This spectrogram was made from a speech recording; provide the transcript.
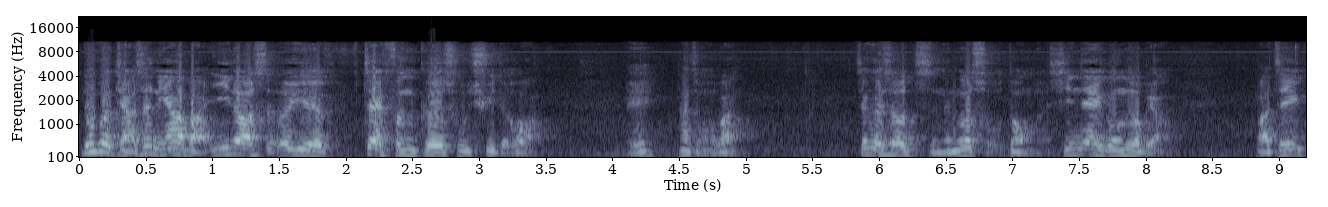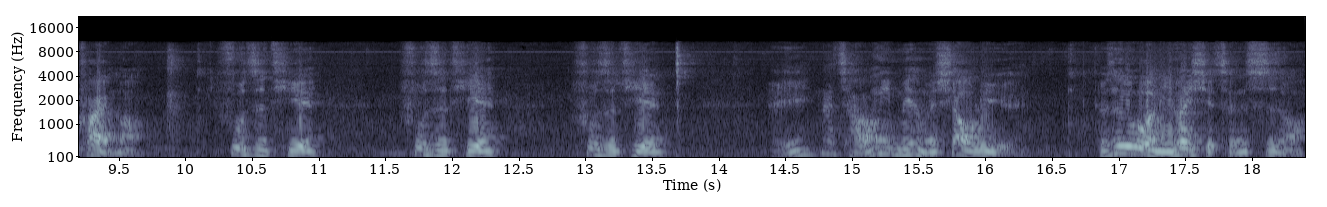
如果假设你要把一到十二月再分割出去的话，哎，那怎么办？这个时候只能够手动了。新建工作表，把这一块嘛，复制贴，复制贴，复制贴，哎，那好像没什么效率哎。可是如果你会写程式哦，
